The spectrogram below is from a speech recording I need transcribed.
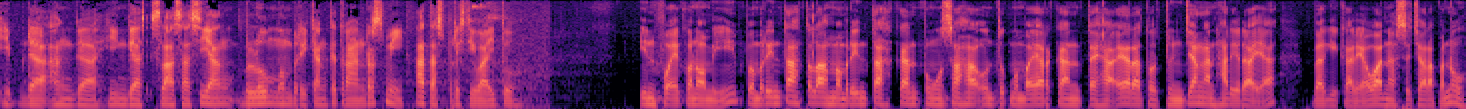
Ibda Angga hingga selasa siang belum memberikan keterangan resmi atas peristiwa itu. Info ekonomi, pemerintah telah memerintahkan pengusaha untuk membayarkan THR atau tunjangan hari raya bagi karyawannya secara penuh,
